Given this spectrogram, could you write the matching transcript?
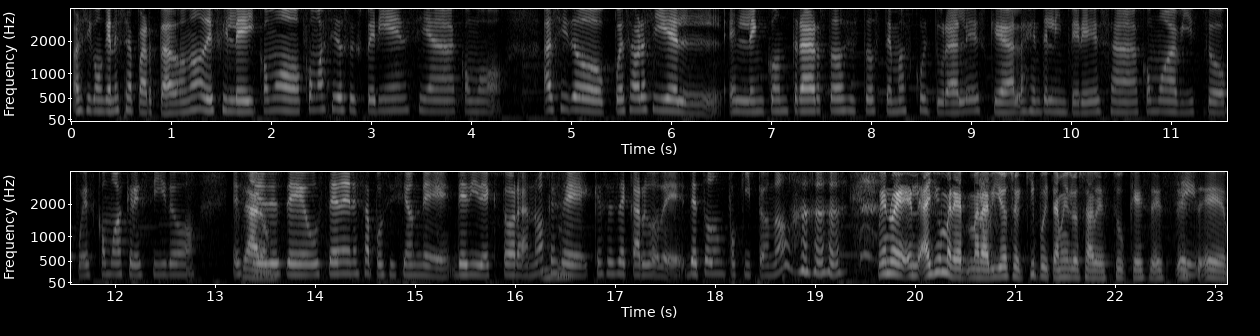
ahora sí como que en este apartado, ¿no? De Filey, cómo, cómo ha sido su experiencia, cómo ha sido pues ahora sí el, el, encontrar todos estos temas culturales que a la gente le interesa, cómo ha visto, pues cómo ha crecido este, desde usted en esa posición de, directora, ¿no? que, se, que se hace cargo de, todo un poquito, ¿no? bueno, hay un maravilloso equipo y también lo sabes tú, que es, eh,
